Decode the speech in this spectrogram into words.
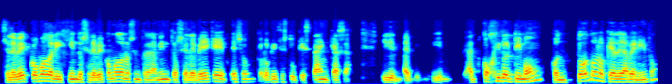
Se le ve cómodo dirigiendo, se le ve cómodo en los entrenamientos, se le ve que, eso, lo que dices tú, que está en casa. y ha cogido el timón con todo lo que le ha venido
